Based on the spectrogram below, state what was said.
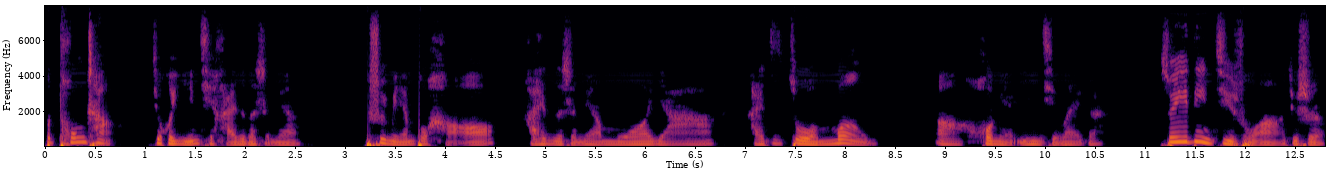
不通畅，就会引起孩子的什么呀？睡眠不好，孩子什么呀？磨牙，孩子做梦啊，后面引起外感，所以一定记住啊，就是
